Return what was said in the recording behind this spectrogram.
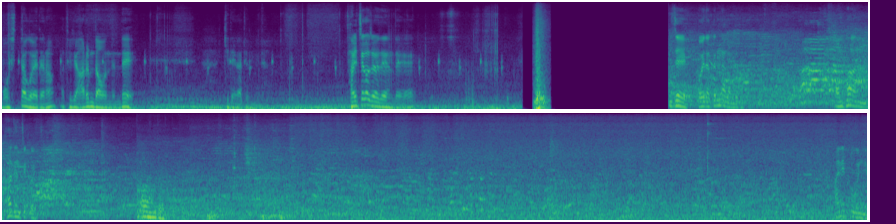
멋있다고 해야 되나? 되게 아름다웠는데 기대가 됩니다. 잘 찍어줘야 되는데 이제 거의 다 끝나갑니다. 원판 사진 찍고 있어. 아 힘들어. 안 이쁘군요.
